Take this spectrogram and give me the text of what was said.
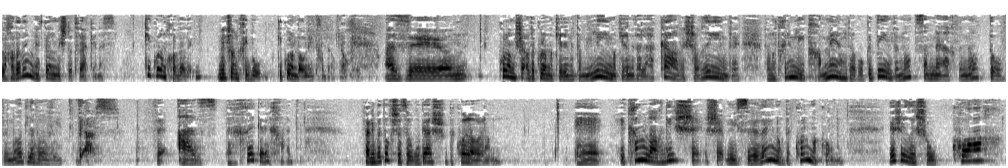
ולחברים אני מתכוון למשתתפי הכנס. כי כולם חברים, מלשון חיבור, כי כולם באו להתחבר. אוקיי. Okay. אז uh, כולם ש... וכולם מכירים את המילים, מכירים את הלהקה ושרים, ו... ומתחילים להתחמם ורוקדים, ומאוד שמח ומאוד טוב ומאוד לבבי. ואז? ואז, ברגע אחד, ואני בטוח שזה הורגש בכל העולם, uh, התחלנו להרגיש ש... שמסביבנו, בכל מקום, יש איזשהו כוח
